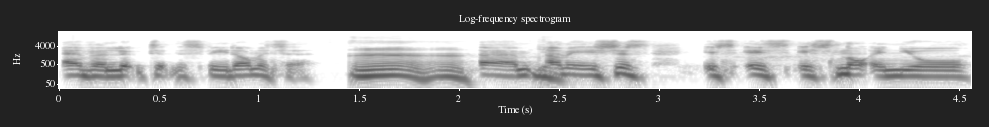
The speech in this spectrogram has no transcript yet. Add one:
ever looked at the speedometer. Uh, uh. Um, Yeah. I mean, it's just it's it's it's not in your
